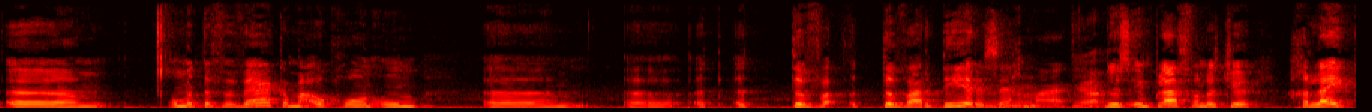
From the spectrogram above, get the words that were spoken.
Ehm, om het te verwerken, maar ook gewoon om ehm, eh, het, het te, wa- te waarderen, zeg Mhm, maar. ja. Dus in plaats van dat je gelijk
